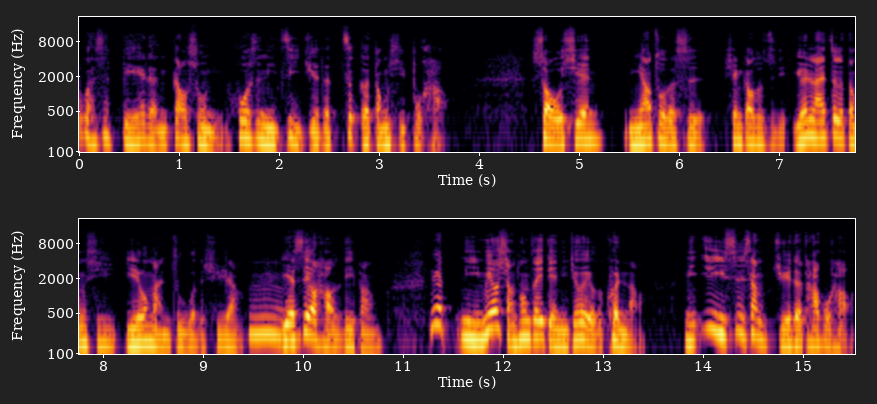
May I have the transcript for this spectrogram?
不管是别人告诉你，或是你自己觉得这个东西不好。首先，你要做的是先告诉自己，原来这个东西也有满足我的需要，嗯，也是有好的地方。因为你没有想通这一点，你就会有个困扰。你意识上觉得它不好，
